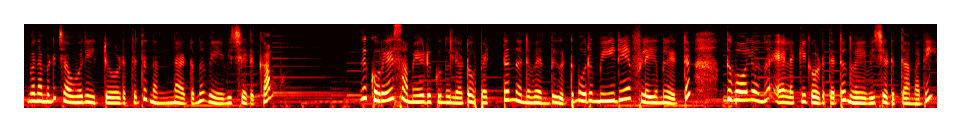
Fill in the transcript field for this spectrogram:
അപ്പോൾ നമ്മുടെ ചവ്വരി ഇട്ട് കൊടുത്തിട്ട് നന്നായിട്ടൊന്ന് വേവിച്ചെടുക്കാം. ഇത് കുറേ സമയം എടുക്കുന്നില്ല കേട്ടോ. പെട്ടെന്ന് തന്നെ വെന്ത് കിട്ടും. ഒരു മീഡിയം ഫ്ലെയിമിലിട്ട് ഇതുപോലെ ഒന്ന് ഇളക്കി കൊടുത്തിട്ട് ഒന്ന് വേവിച്ചെടുത്താൽ മതി.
